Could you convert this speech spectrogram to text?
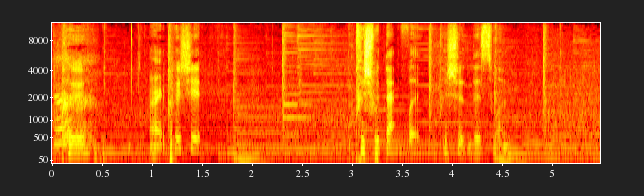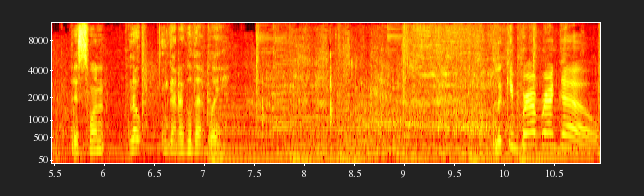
Push. All right, push it. Push with that foot. Push it this one. This one. Nope, you gotta go that way. Look at Bruh go.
